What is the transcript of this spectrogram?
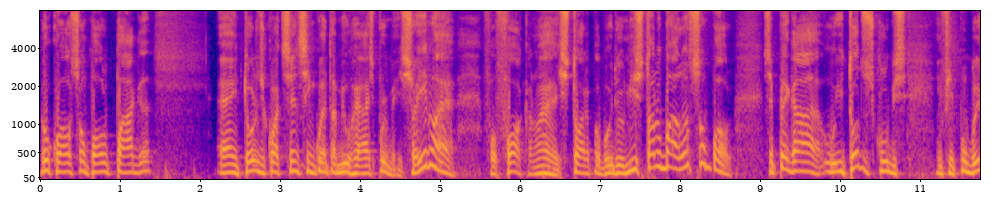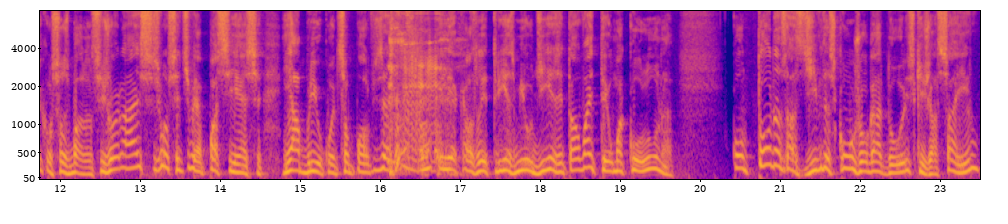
no qual São Paulo paga é, em torno de 450 mil reais por mês. Isso aí não é fofoca, não é história para boi dormir, isso está no balanço São Paulo. Você pegar, o, e todos os clubes, enfim, publicam seus balanços em jornais, se você tiver paciência em abril, quando São Paulo fizer ele aquelas letrinhas miudinhas e tal, vai ter uma coluna com todas as dívidas com os jogadores que já saíram,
